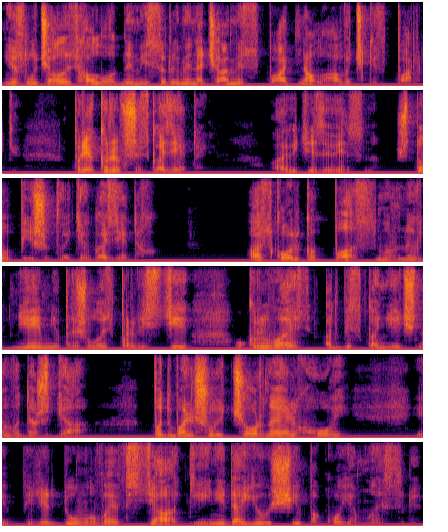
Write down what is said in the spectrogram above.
Мне случалось холодными и сырыми ночами спать на лавочке в парке, прикрывшись газетой. А ведь известно, что пишут в этих газетах. А сколько пасмурных дней мне пришлось провести, укрываясь от бесконечного дождя под большой черной ольхой и передумывая всякие не дающие покоя мысли.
